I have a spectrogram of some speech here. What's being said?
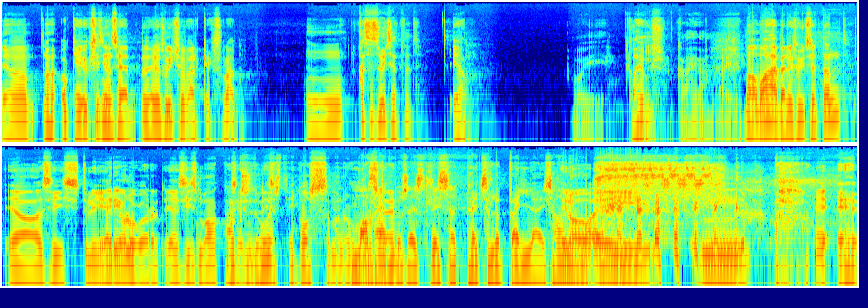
ja noh, okei okay,, üks asi on see suitsuvärk, eks ole mm.. kas sa suitsetad? jah oi. kahjuks. kahju. ma vahepeal ei suitsetanud ja siis tuli eriolukord ja siis ma hakkasin lihtsalt tossama nagu. masendusest lihtsalt täitsa lõpp välja ei saa. ei no ei mm, eh, eh,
